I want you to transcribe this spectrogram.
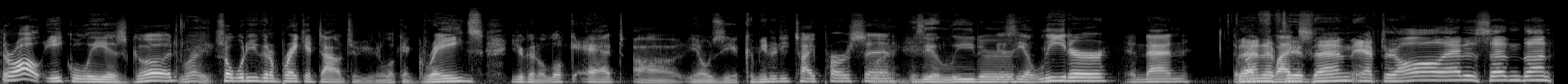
They're all equally as good. Right. So what are you going to break it down to? You're going to look at grades. You're going to look at, uh, you know, is he a community type person? Right. Is he a leader? Is he a leader? And then the Then, red if flags. they, then after all that is said and done,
